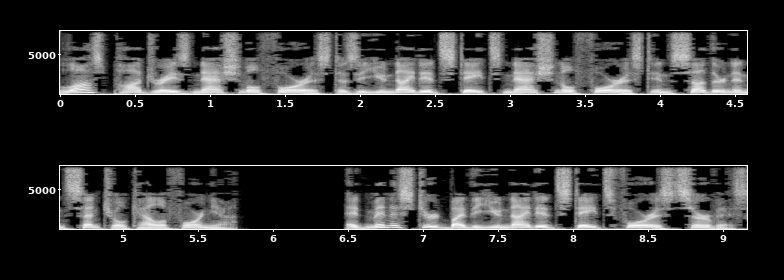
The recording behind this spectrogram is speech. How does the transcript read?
Los Padres National Forest is a United States national forest in southern and central California. Administered by the United States Forest Service,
